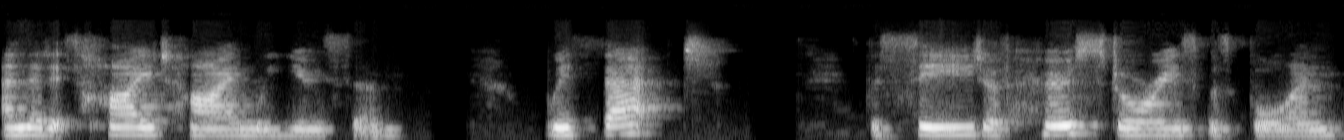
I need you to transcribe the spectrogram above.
and that it's high time we use them. With that, the seed of her stories was born.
